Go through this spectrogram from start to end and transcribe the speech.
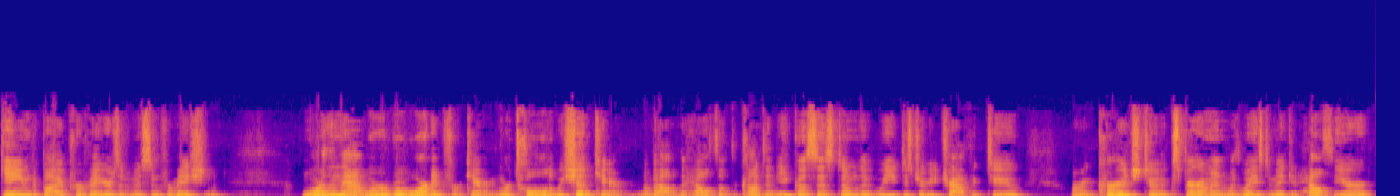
gamed by purveyors of misinformation. More than that, we're rewarded for caring. We're told we should care about the health of the content ecosystem that we distribute traffic to. We're encouraged to experiment with ways to make it healthier,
